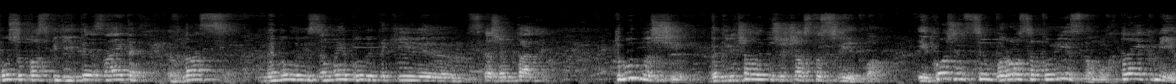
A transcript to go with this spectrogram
Мушу до вас підійти. Знаєте, в нас минулої зими були такі, скажімо так, труднощі, виключали дуже часто світло. І кожен з цим боровся по-різному, хто як міг.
